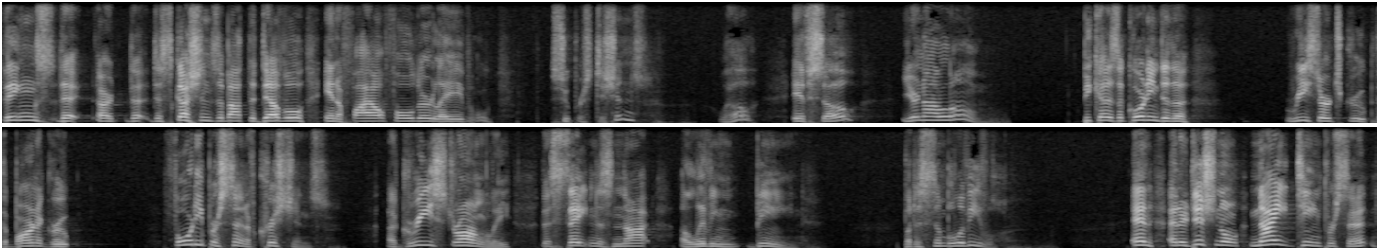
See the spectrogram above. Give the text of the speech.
things that are the discussions about the devil in a file folder labeled superstitions? Well, if so, you're not alone. Because according to the research group, the Barna Group, 40% of Christians agree strongly that Satan is not a living being, but a symbol of evil. And an additional 19%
